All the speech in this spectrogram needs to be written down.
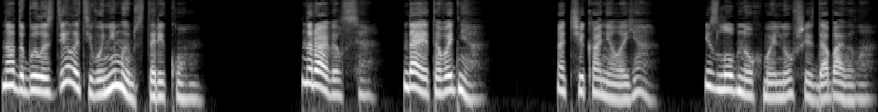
Надо было сделать его немым стариком. «Нравился. До этого дня», — отчеканила я и, злобно ухмыльнувшись, добавила.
